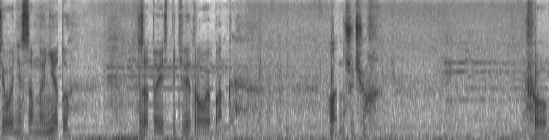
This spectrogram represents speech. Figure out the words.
Сегодня со мной нету, зато есть пятилитровая банка. Ладно, шучу. Фу.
